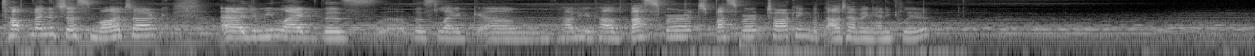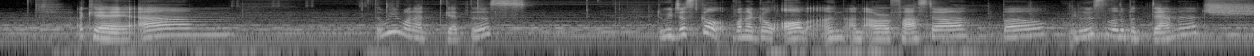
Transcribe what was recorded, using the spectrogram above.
Top manager small talk? Uh, you mean like this uh, this like um, how do you call it buzzword buzzword talking without having any clue. Okay, um do we wanna get this? Do we just go wanna go all on on our faster bow? We lose a little bit damage.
